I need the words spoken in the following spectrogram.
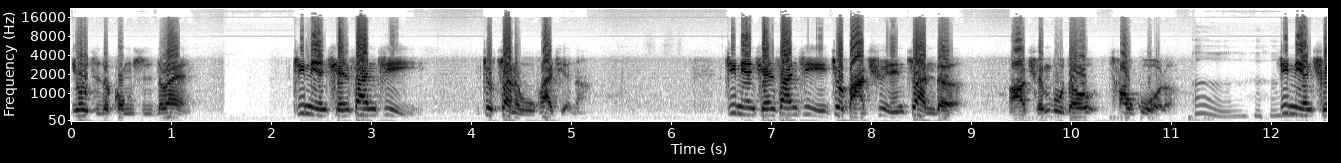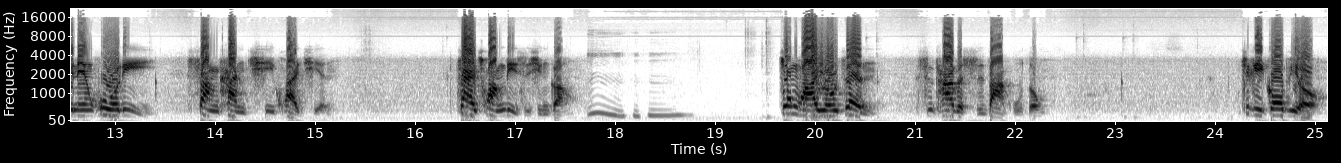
优质的公司，对不对？今年前三季就赚了五块钱了。今年前三季就把去年赚的啊全部都超过了。嗯。今年全年获利上看七块钱，再创历史新高。嗯哼。中华邮政是他的十大股东。这个股票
